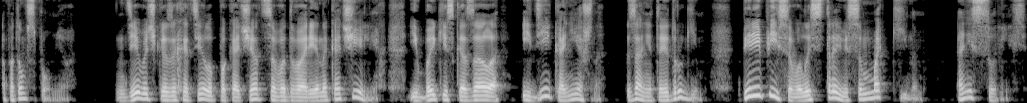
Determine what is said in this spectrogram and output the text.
А потом вспомнила. Девочка захотела покачаться во дворе на качельях, и Бекки сказала «Иди, конечно», занятая другим. Переписывалась с Трэвисом Маккином. Они ссорились.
